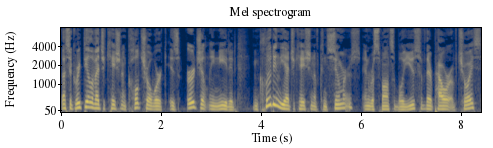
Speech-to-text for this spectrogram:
Thus, a great deal of education and cultural work is urgently needed, including the education of consumers and responsible use of their power of choice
